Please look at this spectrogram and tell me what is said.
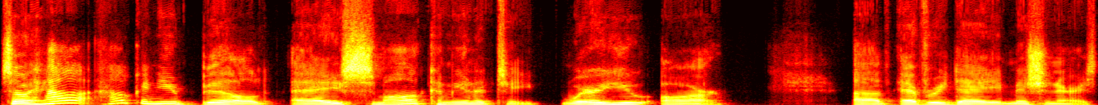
So, how, how can you build a small community where you are of everyday missionaries.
